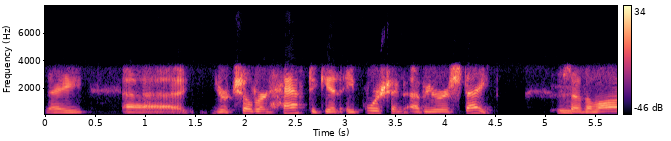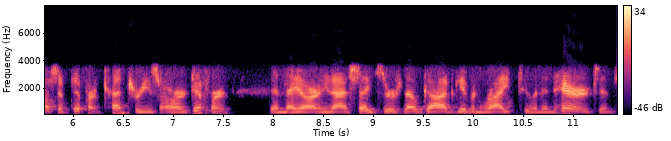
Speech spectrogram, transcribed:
they uh, your children have to get a portion of your estate. Mm. So the laws of different countries are different than they are in the United States. There's no God given right to an inheritance.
